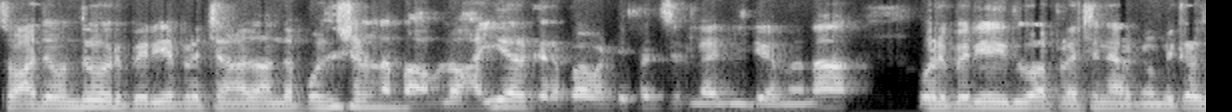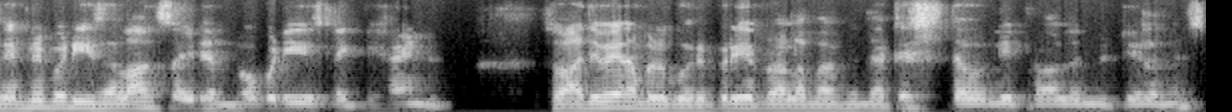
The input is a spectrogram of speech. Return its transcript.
ஸோ அது வந்து ஒரு பெரிய பிரச்சனை. அது அந்த பொசிஷன் நம்ம அவ்வளோ ஹையா இருக்கிறப்ப அவன் டிஃபென்சிவ் லைபிலிட்டி இருந்தானா ஒரு பெரிய இதுவா பிரச்சனையா இருக்கும். Because everybody is alongside nobody is like behind so அதுவே நம்மளுக்கு ஒரு பெரிய ப்ராப்ளம் ஆகும். That is the only problem with elements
